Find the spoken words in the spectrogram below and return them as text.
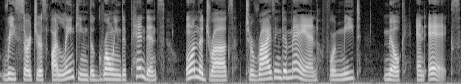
Researchers are linking the growing dependence on the drugs to rising demand for meat, milk, and eggs.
